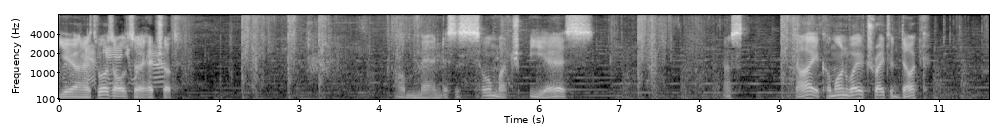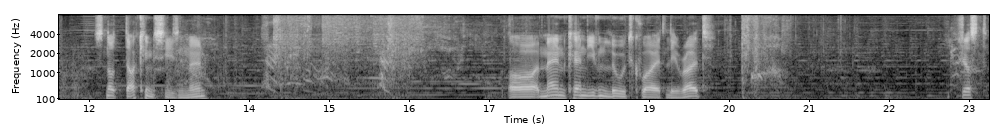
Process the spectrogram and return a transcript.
Yeah, it was also a headshot. Oh man, this is so much BS. Just die, come on, why you try to duck? It's not ducking season, man. Oh, a man can't even loot quietly, right? Just...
